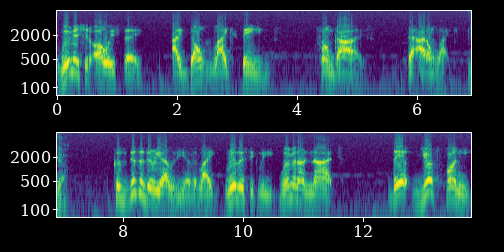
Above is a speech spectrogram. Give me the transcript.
Women should always say, "I don't like things from guys that I don't like." Yeah. Because this is the reality of it. Like realistically, women are not. They you're funny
